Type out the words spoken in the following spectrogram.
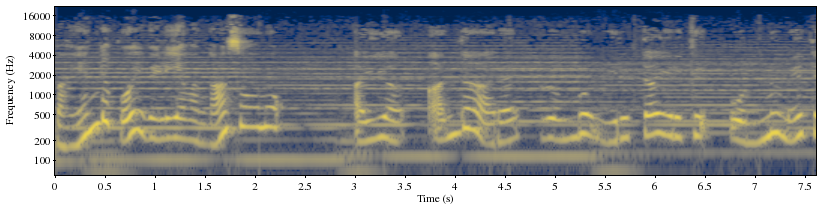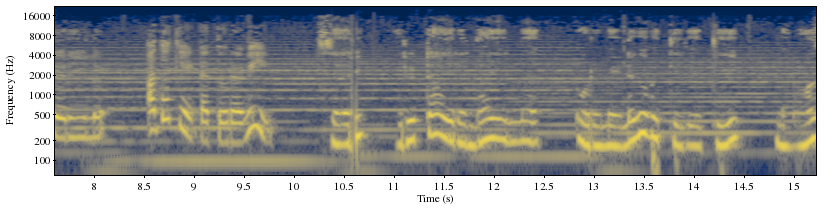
பயந்து போய் வெளியே வந்தான் சோமு. ஐயா அந்த அறை ரொம்ப இருட்டா இருக்கு. ஒண்ணுமே தெரியல. அத கேட்ட துறவி சரி இருட்டா இருந்தா என்ன? ஒரு மெழுகுவத்தி ஏத்தி நான்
